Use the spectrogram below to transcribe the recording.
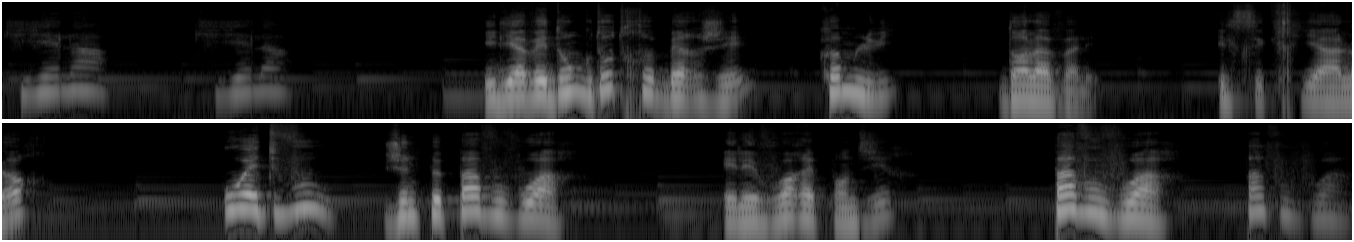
Qui est là Qui est là? Il y avait donc d'autres bergers, comme lui, dans la vallée. Il s'écria alors Où êtes-vous? Je ne peux pas vous voir. Et les voix répondirent Pas vous voir, pas vous voir,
